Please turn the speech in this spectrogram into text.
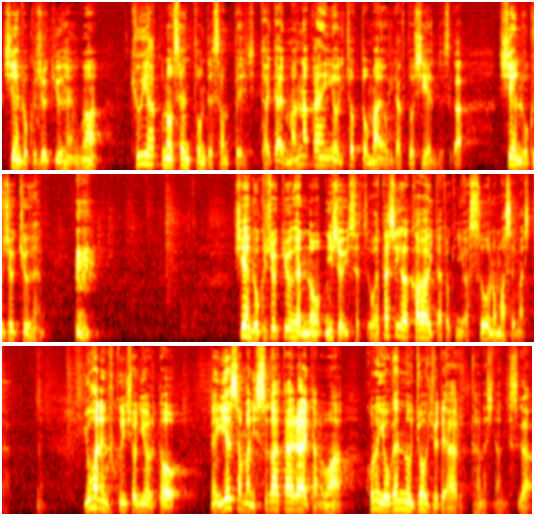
支援69編は900の1000トンで3ページ大体真ん中辺よりちょっと前を開くと支援ですが支援69編。支援69編の21節私が乾いた時には酢を飲ませました」ね、ヨハネの福音書によると、ね、イエス様に酢が与えられたのはこの予言の成就であるって話なんですが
